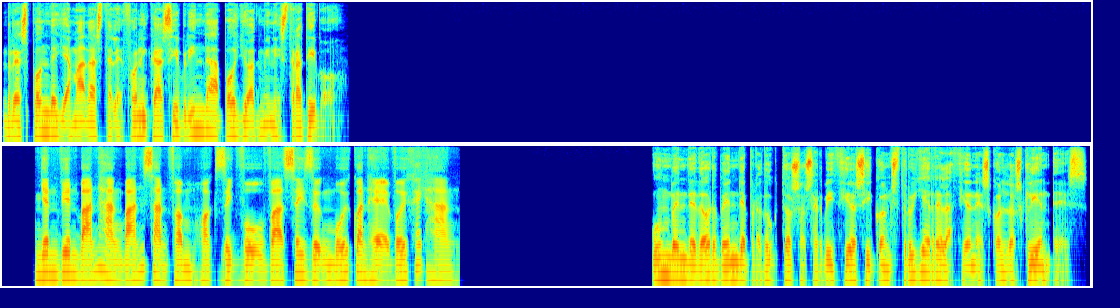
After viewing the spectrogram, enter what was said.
responde llamadas telefónicas y brinda apoyo administrativo. Nhân viên bán hàng bán sản phẩm hoặc dịch vụ và xây dựng mối quan hệ với khách hàng. Un vendedor vende productos o servicios y construye relaciones con los clientes.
